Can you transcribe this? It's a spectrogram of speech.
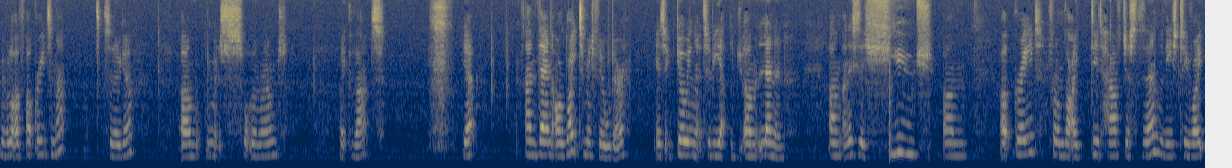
We have a lot of upgrades in that. So there we go. Um, we might swap them around like that. Yep. And then our right midfielder is going to be um, Lennon. Um, and this is a huge um, upgrade from that I did have just then with these two right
